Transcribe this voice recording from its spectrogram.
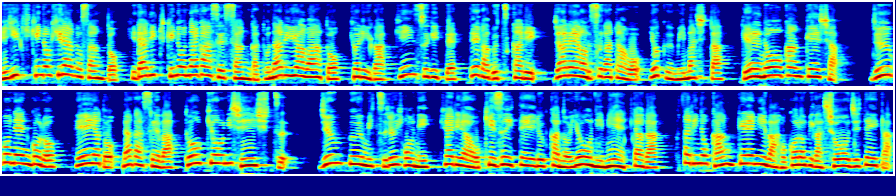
右利きの平野さんと左利きの長瀬さんが隣り合わと距離が近すぎて手がぶつかり、じゃれ合う姿をよく見ました。芸能関係者。15年頃、平野と長瀬は東京に進出。順風満る方にキャリアを築いているかのように見えたが、二人の関係にはほころびが生じていた。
